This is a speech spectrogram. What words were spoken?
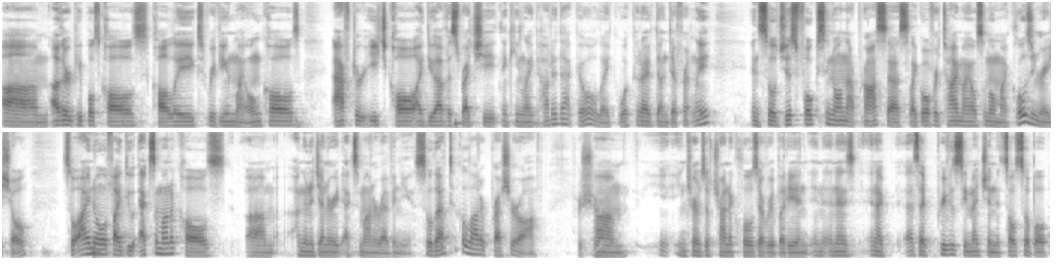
um, other people's calls, colleagues, reviewing my own calls. After each call, I do have a spreadsheet thinking like, how did that go? Like, what could I have done differently? And so just focusing on that process, like over time, I also know my closing ratio. So I know if I do X amount of calls, um, I'm going to generate X amount of revenue. So that took a lot of pressure off For sure. um, in terms of trying to close everybody. And, and, and as and I as I previously mentioned, it's also about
